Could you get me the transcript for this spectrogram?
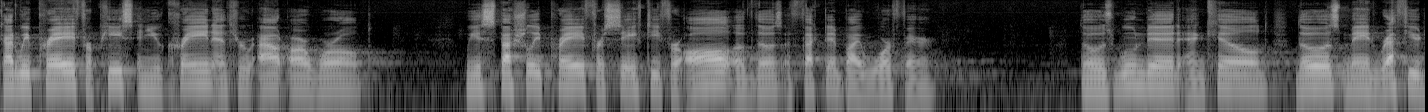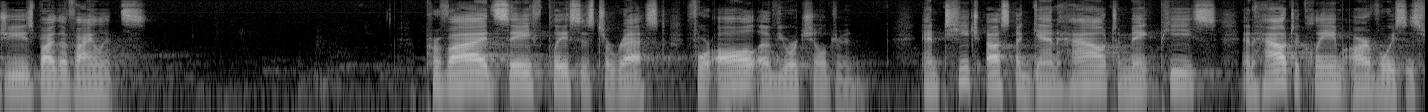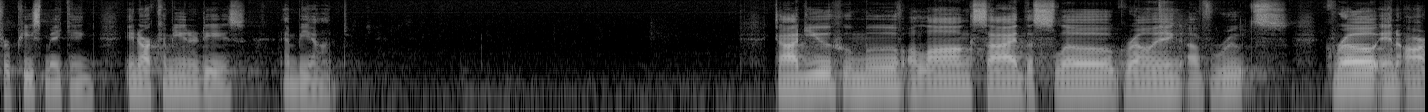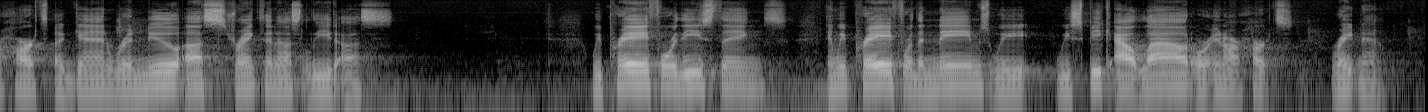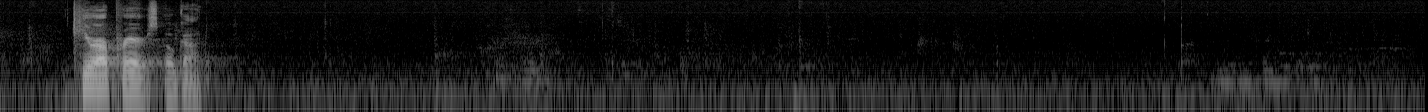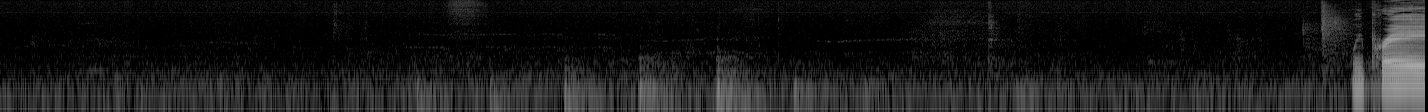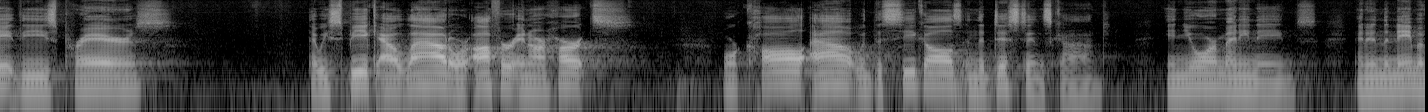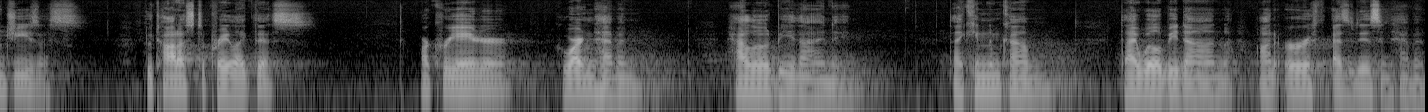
God, we pray for peace in Ukraine and throughout our world. We especially pray for safety for all of those affected by warfare, those wounded and killed, those made refugees by the violence. Provide safe places to rest for all of your children. And teach us again how to make peace and how to claim our voices for peacemaking in our communities and beyond. God, you who move alongside the slow growing of roots, grow in our hearts again. Renew us, strengthen us, lead us. We pray for these things, and we pray for the names we, we speak out loud or in our hearts right now. Hear our prayers, O God. We pray these prayers that we speak out loud or offer in our hearts or call out with the seagulls in the distance, God, in your many names and in the name of Jesus, who taught us to pray like this Our Creator, who art in heaven, hallowed be thy name. Thy kingdom come, thy will be done on earth as it is in heaven.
